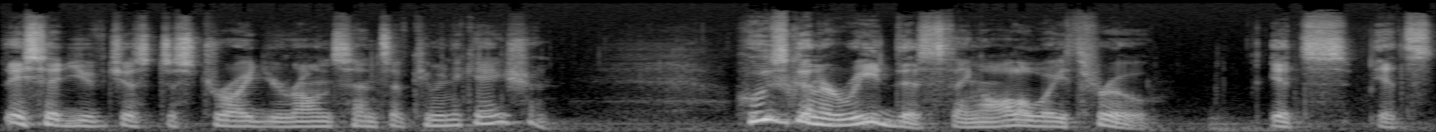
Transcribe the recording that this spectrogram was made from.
They said, You've just destroyed your own sense of communication. Who's going to read this thing all the way through? It's, it's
